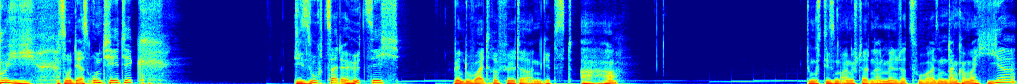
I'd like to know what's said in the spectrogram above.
Hui. So, der ist untätig. Die Suchzeit erhöht sich, wenn du weitere Filter angibst. Aha. Du musst diesem Angestellten einen Manager zuweisen. Und dann können wir hier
